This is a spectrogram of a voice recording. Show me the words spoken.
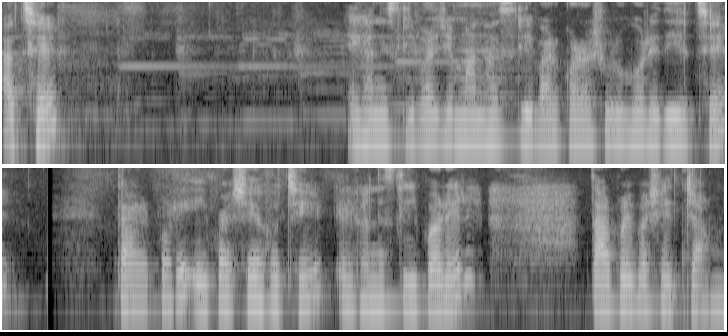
আছে। এখানে স্লিপার যে মানহা স্লিপার করা শুরু করে দিয়েছে। তারপরে এই পাশে হচ্ছে এখানে স্লিপারের তারপরে পাশে জাম্প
